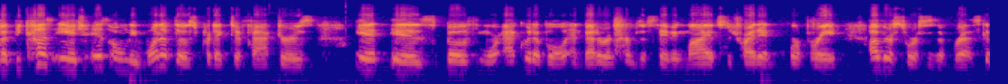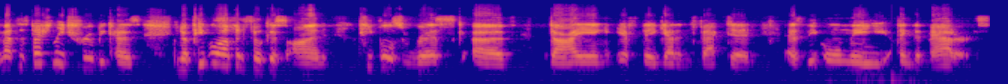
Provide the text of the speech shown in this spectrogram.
but because age is only one of those predictive factors, it is both more equitable and better in terms of saving lives to try to incorporate other sources of risk. And that's especially true because, you know, people often focus on people's risk of dying if they get infected as the only thing that matters.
